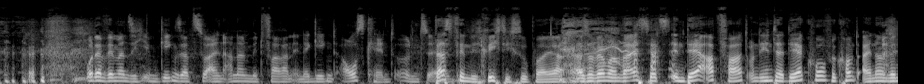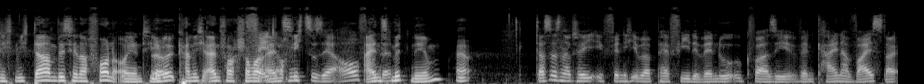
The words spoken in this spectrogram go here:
Oder wenn man sich im Gegensatz zu allen anderen Mitfahrern in der Gegend auskennt. Und, äh, das finde ich richtig super, ja. Also wenn man weiß, jetzt in der Abfahrt und hinter der Kurve kommt einer und wenn ich mich da ein bisschen nach vorne orientiere, ja. kann ich einfach schon mal eins, auch nicht so sehr auf, eins mitnehmen. Ja. Das ist natürlich, finde ich, immer perfide, wenn du quasi, wenn keiner weiß, da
